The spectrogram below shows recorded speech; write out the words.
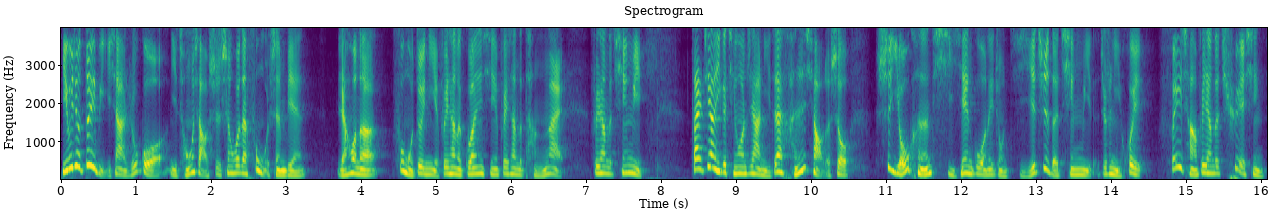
因为就对比一下，如果你从小是生活在父母身边，然后呢，父母对你也非常的关心、非常的疼爱、非常的亲密，在这样一个情况之下，你在很小的时候是有可能体验过那种极致的亲密的，就是你会非常非常的确信，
